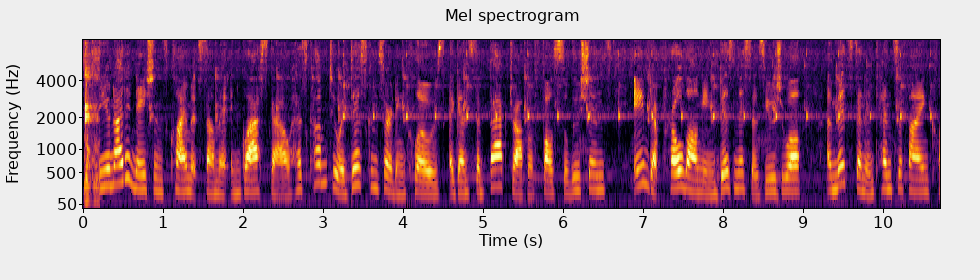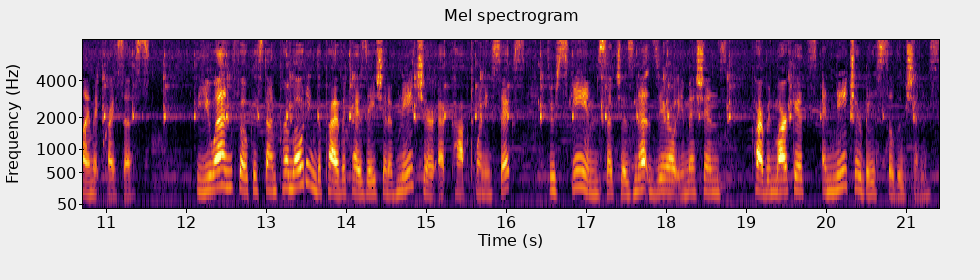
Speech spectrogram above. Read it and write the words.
The United Nations Climate Summit in Glasgow has come to a disconcerting close against a backdrop of false solutions aimed at prolonging business as usual amidst an intensifying climate crisis. The UN focused on promoting the privatization of nature at COP26 through schemes such as net zero emissions, carbon markets, and nature based solutions.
